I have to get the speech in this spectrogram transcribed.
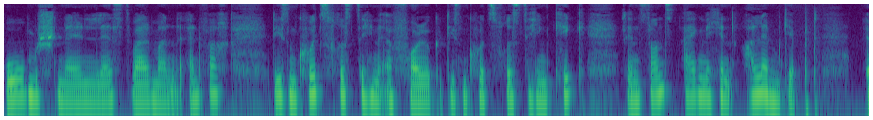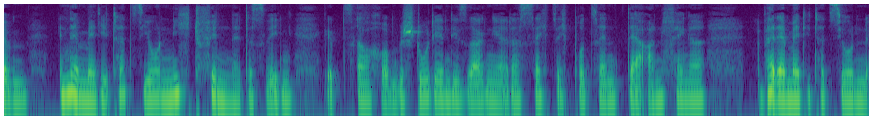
oben schnellen lässt, weil man einfach diesen kurzfristigen Erfolg, diesen kurzfristigen Kick, den sonst eigentlich in allem gibt, ähm, in der Meditation nicht findet. Deswegen gibt es auch ähm, Studien, die sagen ja, dass 60 Prozent der Anfänger bei der Meditation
